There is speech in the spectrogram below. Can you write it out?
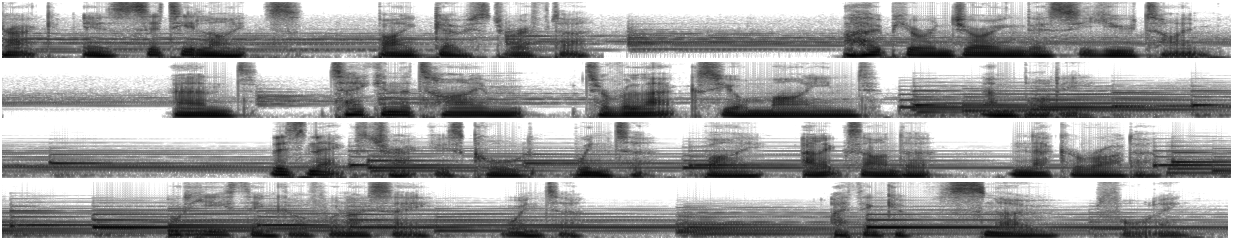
Track is City Lights by Ghostrifter. I hope you're enjoying this you time and taking the time to relax your mind and body. This next track is called Winter by Alexander Nakarada. What do you think of when I say winter? I think of snow falling.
